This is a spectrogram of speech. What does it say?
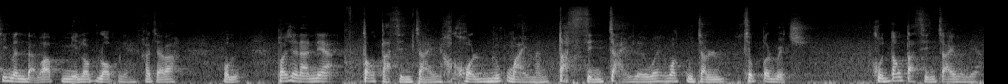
ที่มันแบบว่ามีลบๆไงเข้าใจปะผมเพราะฉะนั้นเนี่ยต้องตัดสินใจคนยุคใหม่มันตัดสินใจเลยเว้ยว่ากูจะซูเปอร์ริชคุณต้องตัดสินใจวันเนี้ย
